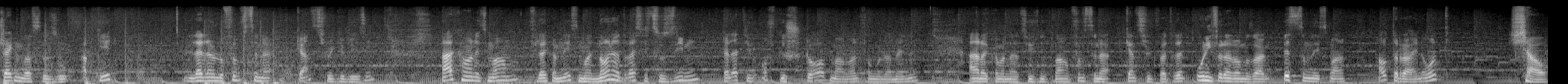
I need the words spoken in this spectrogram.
Checken, was da so abgeht. Leider nur 15er Gunstreak gewesen. Ah, kann man nichts machen. Vielleicht beim nächsten Mal. 39 zu 7. Relativ oft gestorben am Anfang oder am Ende. Aber da kann man natürlich nicht machen. 15er ganz Street war drin. Und ich würde einfach mal sagen, bis zum nächsten Mal. Haut rein und ciao.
